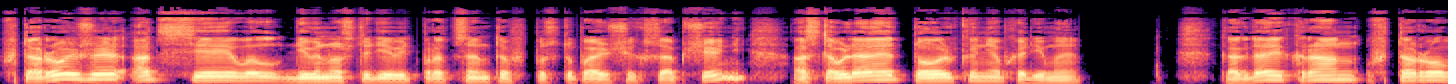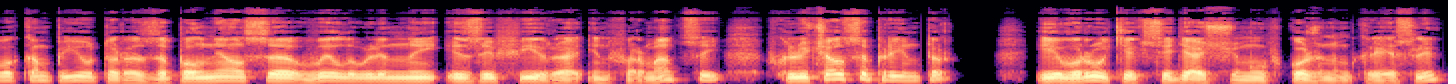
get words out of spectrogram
Второй же отсеивал 99% поступающих сообщений, оставляя только необходимое. Когда экран второго компьютера заполнялся выловленной из эфира информацией, включался принтер, и в руки к сидящему в кожаном кресле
